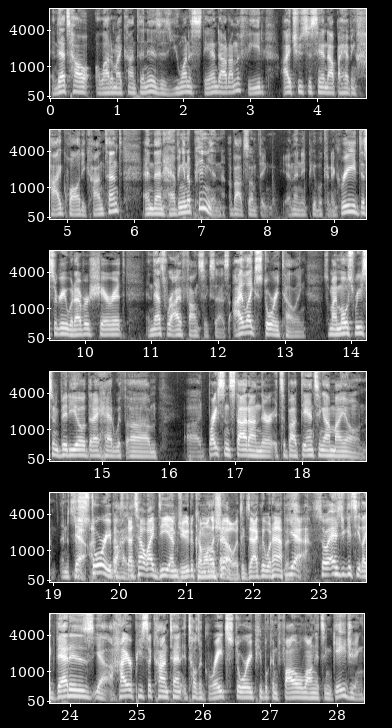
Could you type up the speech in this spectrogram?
And that's how a lot of my content is, is you want to stand out on the feed. I choose to stand out by having high quality content and then having an opinion about something. And then people can agree, disagree, whatever, share it. And that's where I've found success. I like storytelling. So my most recent video that I had with um, uh, Bryson Stott on there, it's about dancing on my own. And it's a story that's, behind That's it. how I DM'd you to come on the show. It's exactly what happened. Yeah. So as you can see, like that is yeah a higher piece of content. It tells a great story. People can follow along. It's engaging.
